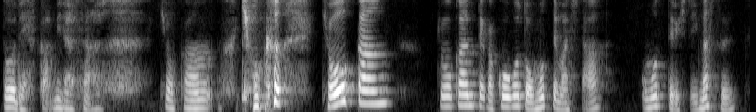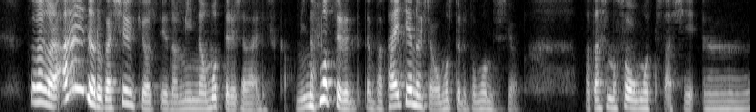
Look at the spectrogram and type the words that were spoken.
どうですか？皆さん。共感、共感、共感、共感ってかこういうこと思ってました？思ってる人います？そう、だからアイドルが宗教っていうのはみんな思ってるじゃないですか。みんな思ってるって、まあ大抵の人が思ってると思うんですよ。私もそう思ってたし。うん。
